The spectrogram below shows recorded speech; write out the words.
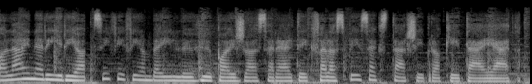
A Liner írja, sci-fi filmbe illő hőpajzsal szerelték fel a SpaceX Starship rakétáját.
